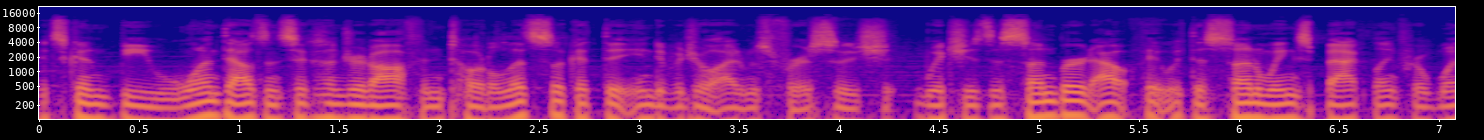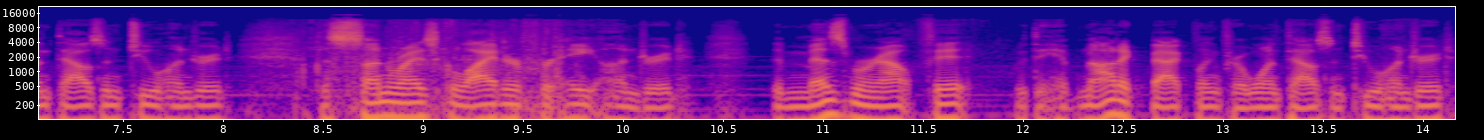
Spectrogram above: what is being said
It's going to be 1,600 off in total. Let's look at the individual items first, which, is the Sunbird outfit with the Sun Wings backbling for 1,200, the Sunrise glider for 800, the Mesmer outfit with the Hypnotic backbling for 1,200,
